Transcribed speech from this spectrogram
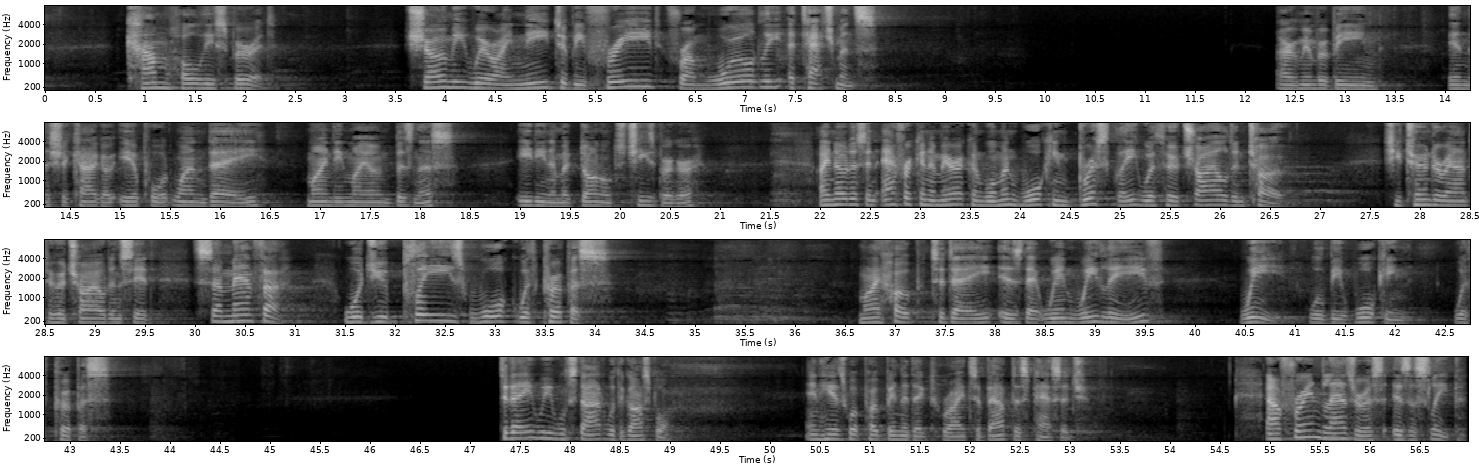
Come, Holy Spirit. Show me where I need to be freed from worldly attachments. I remember being in the Chicago airport one day, minding my own business, eating a McDonald's cheeseburger. I noticed an African American woman walking briskly with her child in tow. She turned around to her child and said, Samantha, would you please walk with purpose? My hope today is that when we leave, we will be walking with purpose. Today we will start with the gospel. And here's what Pope Benedict writes about this passage Our friend Lazarus is asleep.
